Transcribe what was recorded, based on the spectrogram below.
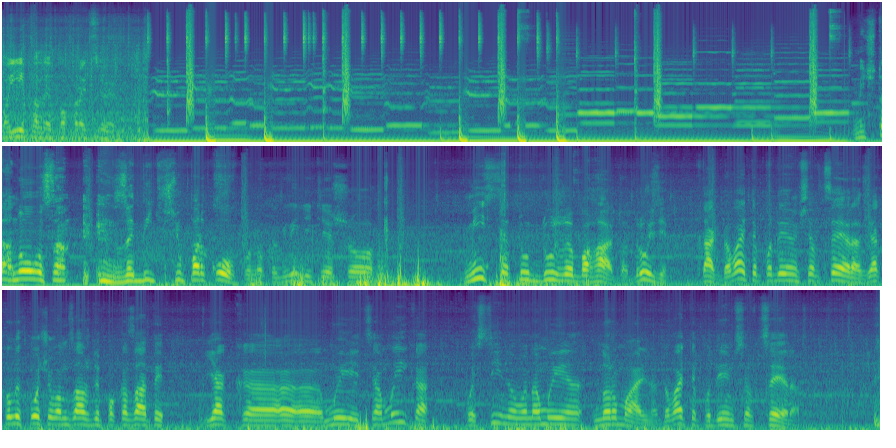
поїхали, попрацюємо. Мечта Новуса забить всю парковку. Ну, як видите, що місця тут дуже багато. Друзі, так, давайте подивимося в цей раз. Я коли хочу вам завжди показати, як е, миється мийка, постійно вона миє нормально. Давайте подивимося в цей раз.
